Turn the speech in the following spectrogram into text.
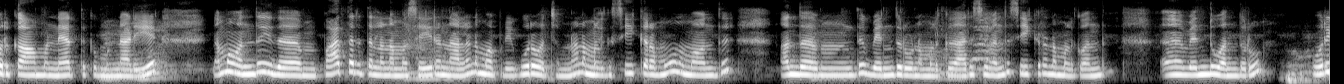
ஒரு கால் மணி நேரத்துக்கு முன்னாடியே நம்ம வந்து இதை பாத்திரத்தில் நம்ம செய்கிறனால நம்ம அப்படி ஊற வச்சோம்னா நம்மளுக்கு சீக்கிரமும் நம்ம வந்து அந்த இது வெந்துடும் நம்மளுக்கு அரிசி வந்து சீக்கிரம் நம்மளுக்கு வந்து வெந்து வந்துடும் ஒரு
